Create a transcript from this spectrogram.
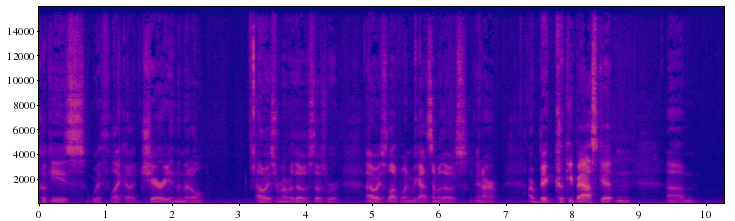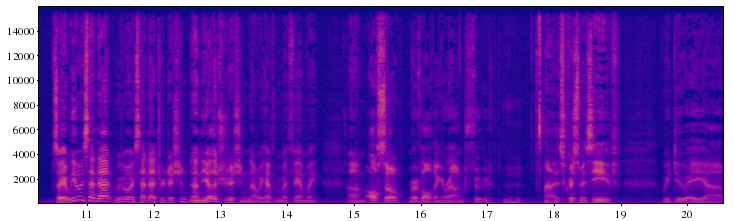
cookies with like a cherry in the middle. I always remember those. Those were I always loved when we got some of those in our our big cookie basket and um, so yeah, we always had that. We've always had that tradition. And the other tradition that we have in my family, um, also revolving around food, uh, is Christmas Eve. We do a uh,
